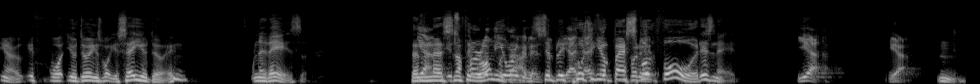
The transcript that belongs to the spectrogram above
you know, if what you're doing is what you say you're doing, and it is, then Yeah, there's nothing wrong with that. organism. It's simply Yeah, putting your best put foot it- forward, isn't it? Yeah. Yeah. Mm.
